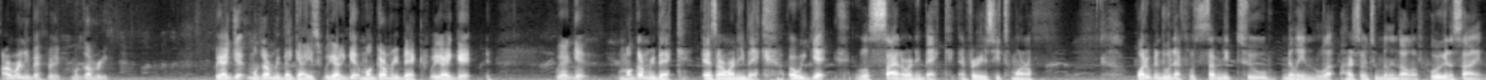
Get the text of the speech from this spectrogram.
our running back back Montgomery. We gotta get Montgomery back, guys. We gotta get Montgomery back. We gotta get we gotta get Montgomery back as our running back. Or we get we'll sign a running back in free agency tomorrow. What are we gonna do next with seventy-two million, one hundred seventy-two million dollars? Who are we gonna sign?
